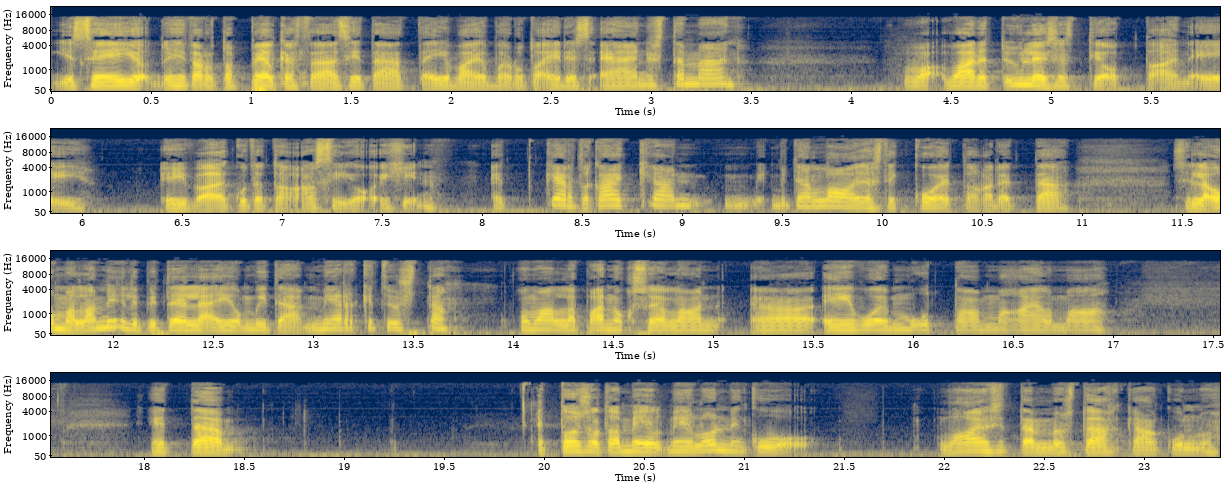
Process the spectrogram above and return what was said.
Ja se ei, ei tarkoita pelkästään sitä, että ei vaivauduta edes äänestämään, vaan että yleisesti ottaen ei, ei vaikuteta asioihin. Et kerta kaikkiaan, miten laajasti koetaan, että sillä omalla mielipiteellä ei ole mitään merkitystä, omalla panoksellaan ää, ei voi muuttaa maailmaa. Että, että toisaalta meillä, meillä on niin kuin laajasti tämmöistä kuin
